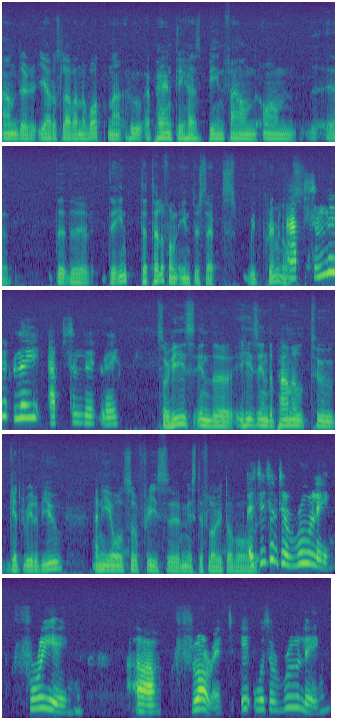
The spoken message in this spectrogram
under Yaroslava Novotna, who apparently has been found on the uh, the the the, in, the, telephone intercepts with criminals. Absolutely, absolutely. So he's in the he's in the panel to get rid of you, and he also frees uh, Mr. Florit of all. It isn't a ruling freeing uh, Florit. It was a ruling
